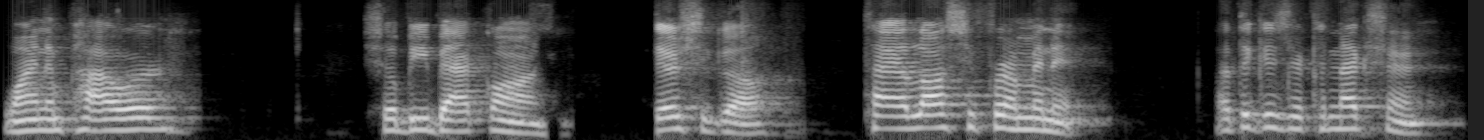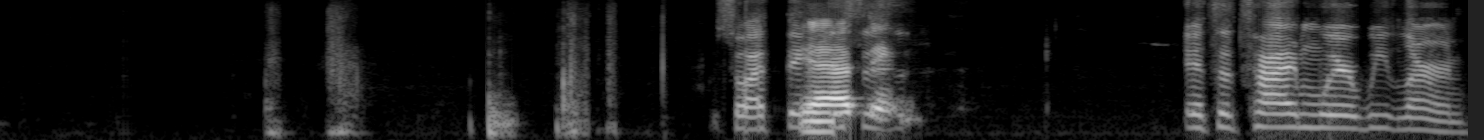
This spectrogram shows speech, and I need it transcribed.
Wine and Power. She'll be back on. There she go. Ty, I lost you for a minute. I think it's your connection. So I think yeah, this I think... is it's a time where we learn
